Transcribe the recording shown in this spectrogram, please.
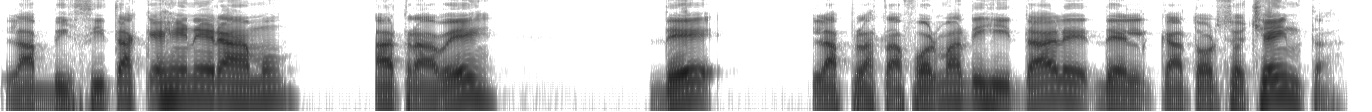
las visitas que generamos a través de las plataformas digitales del 1480.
